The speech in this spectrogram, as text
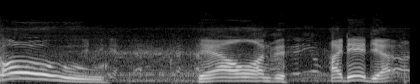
Oh! Yeah, all on vi- I did, yeah.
